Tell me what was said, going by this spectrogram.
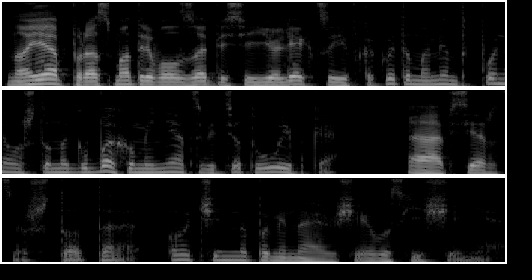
Но я просматривал записи ее лекции и в какой-то момент понял, что на губах у меня цветет улыбка, а в сердце что-то очень напоминающее восхищение.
